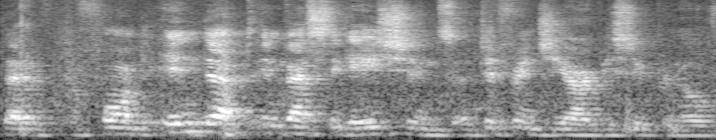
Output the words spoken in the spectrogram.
that have performed in-depth investigations of different GRB supernova.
